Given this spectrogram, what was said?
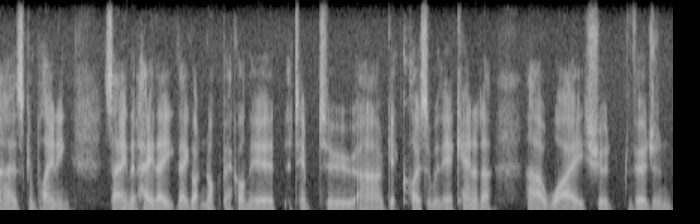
uh, is complaining, saying that, hey, they, they got knocked back on their attempt to uh, get closer with Air Canada. Uh, why should Virgin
